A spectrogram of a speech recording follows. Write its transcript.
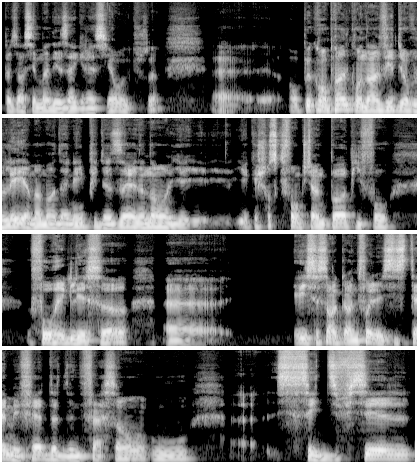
potentiellement des agressions et tout ça euh, on peut comprendre qu'on a envie d'hurler à un moment donné puis de dire non non il y, a quelque chose qui fonctionne pas puis il faut faut régler ça euh, et c'est ça encore une fois le système est fait d'une façon où c'est difficile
